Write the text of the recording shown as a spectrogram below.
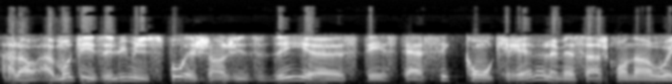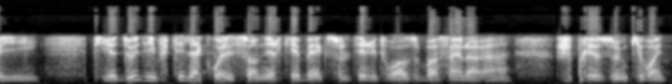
Alors, à moins que les élus municipaux aient changé d'idée, euh, c'était assez concret, le message qu'on a envoyé. Puis il y a deux députés de la coalition Venir Québec sur le territoire du Bas-Saint-Laurent. Je présume qu'ils vont être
